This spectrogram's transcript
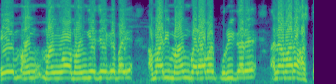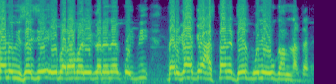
એ માંગ, માંગવા માંગીએ છીએ કે ભાઈ અમારી માંગ બરાબર પૂરી કરે અને અમારા આસ્થાનો વિષય છે એ બરાબર એ કરે ને કોઈ બી દરગાહ કે આસ્થાને ઠેસ પહોંચે એવું કામ ના કરે.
